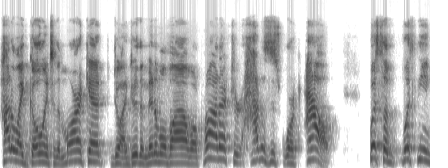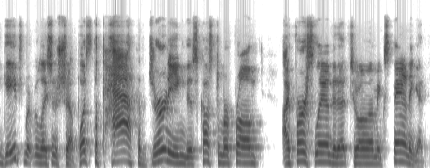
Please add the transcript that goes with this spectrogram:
How do I go into the market? Do I do the minimal viable product or how does this work out? What's the what's the engagement relationship? What's the path of journeying this customer from I first landed it to I'm expanding it?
